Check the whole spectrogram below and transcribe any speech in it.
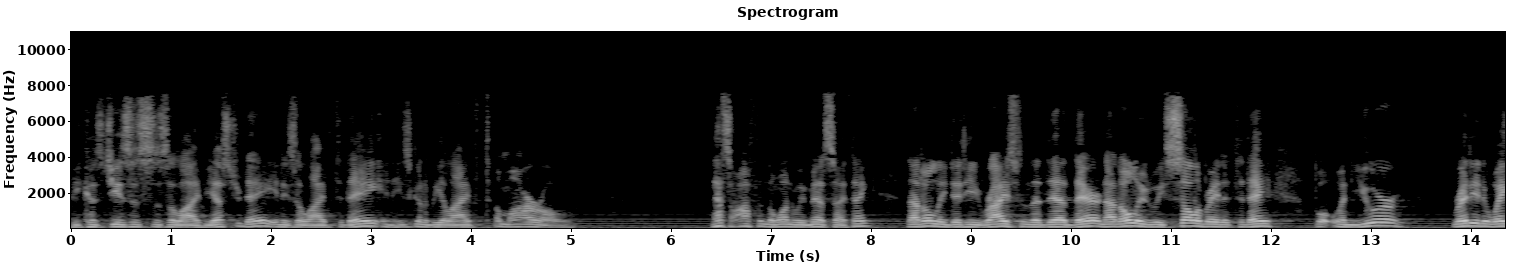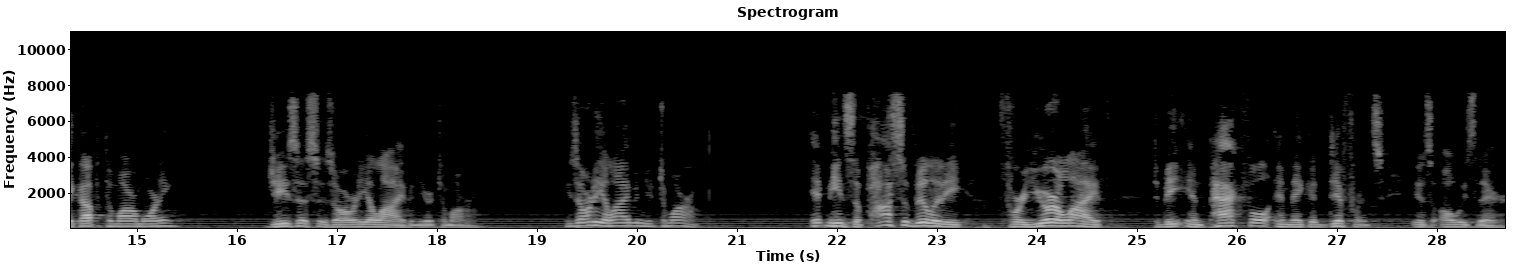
Because Jesus is alive yesterday, and He's alive today, and He's going to be alive tomorrow. That's often the one we miss, I think. Not only did He rise from the dead there, not only do we celebrate it today, but when you're ready to wake up tomorrow morning, Jesus is already alive in your tomorrow. He's already alive in your tomorrow. It means the possibility for your life to be impactful and make a difference is always there.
